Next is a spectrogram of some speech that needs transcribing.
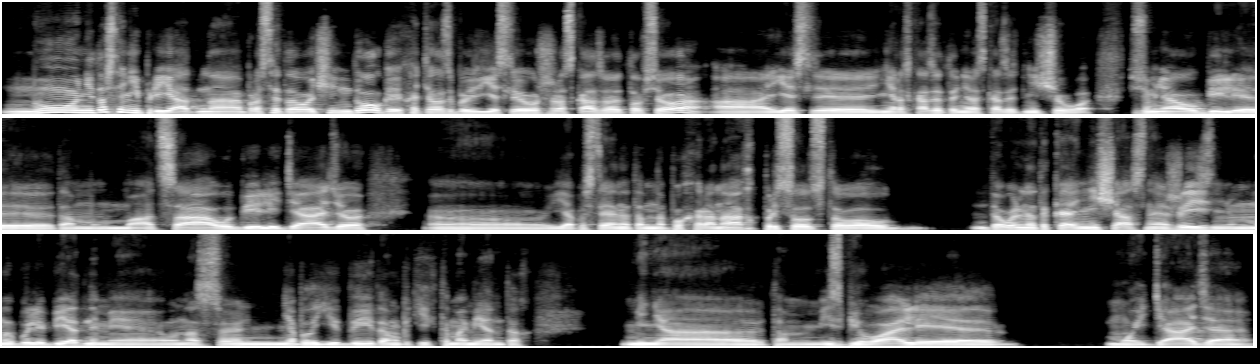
Ну, не то, что неприятно, просто это очень долго, и хотелось бы, если уж рассказывать, то все, а если не рассказывать, то не рассказывать ничего. То есть у меня убили там отца, убили дядю, э, я постоянно там на похоронах присутствовал, довольно такая несчастная жизнь, мы были бедными, у нас не было еды там в каких-то моментах, меня там избивали, мой дядя,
